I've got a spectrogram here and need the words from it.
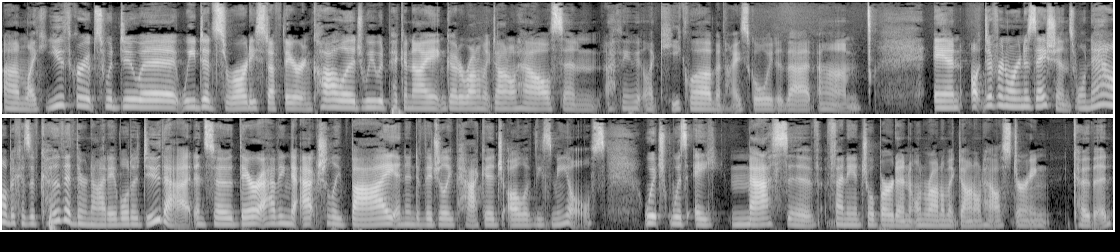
um, like youth groups would do it. We did sorority stuff there in college. We would pick a night and go to Ronald McDonald House, and I think like Key Club in high school we did that. Um, and different organizations. Well, now because of COVID, they're not able to do that. And so they're having to actually buy and individually package all of these meals, which was a massive financial burden on Ronald McDonald House during COVID.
